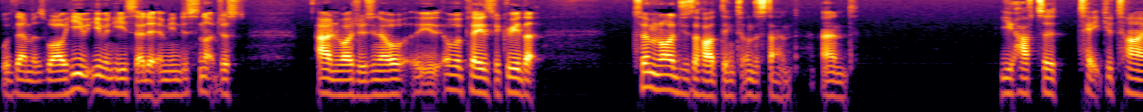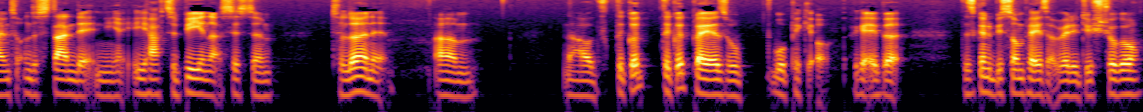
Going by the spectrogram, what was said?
with them as well. He even he said it. I mean, it's not just Aaron Rodgers. You know, other players agree that terminology is a hard thing to understand, and you have to take your time to understand it, and you have to be in that system to learn it. Um, now, the good the good players will will pick it up, okay, but there's going to be some players that really do struggle,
